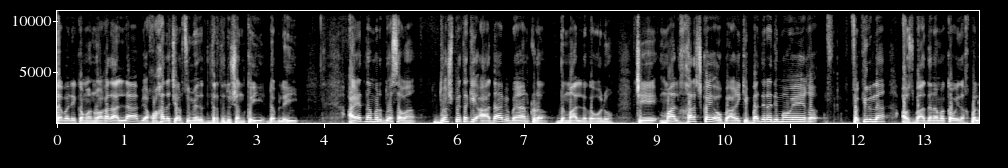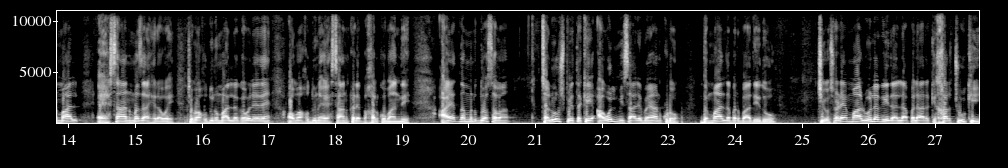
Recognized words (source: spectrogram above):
ډبل کوم نو هغه د الله بیا خوخه د چرڅو مې درته دوشن کوي ډبلې آیت نمبر 200 دوش پته کې آداب بیان کړه د مال لګولو چې مال خرج کړي او باغې کې بدره دی موي فقیر لا او زبادنه مکوي د خپل مال احسان مظاهروي چې ما خودونو مال لګولې ده او ما خودونو احسان کړي په خلکو باندې آیت نمبر 200 څلور شپته کې اول مثال بیان کړو د مال د بربادېدو چې وسړی مال ولګي د الله په لار کې خرج وکي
